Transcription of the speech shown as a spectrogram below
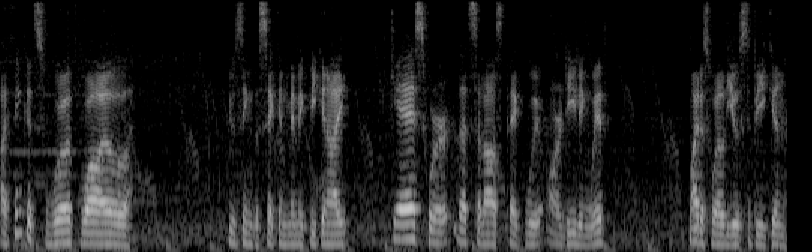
I think it's worthwhile using the second Mimic Beacon. I guess we're that's the last pack we are dealing with. Might as well use the beacon.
